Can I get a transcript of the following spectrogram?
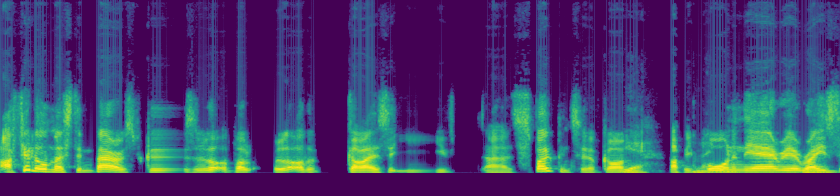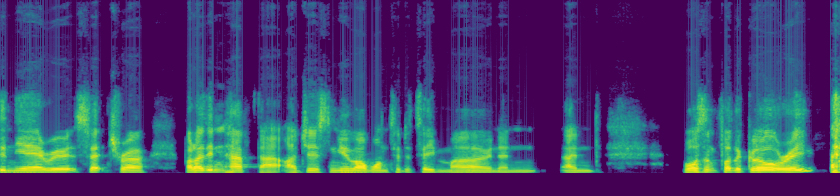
I feel almost embarrassed because a lot of a lot of the guys that you've uh, spoken to have gone. Yeah. I've been born in the area, raised in the Mm. area, etc. But I didn't have that. I just knew Mm. I wanted a team of my own, and and wasn't for the glory.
